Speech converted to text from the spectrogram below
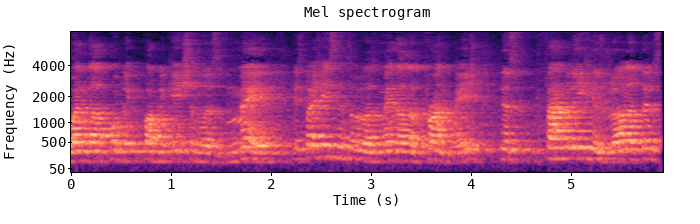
when that public publication was made, especially since it was made on the front page. His family, his relatives,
